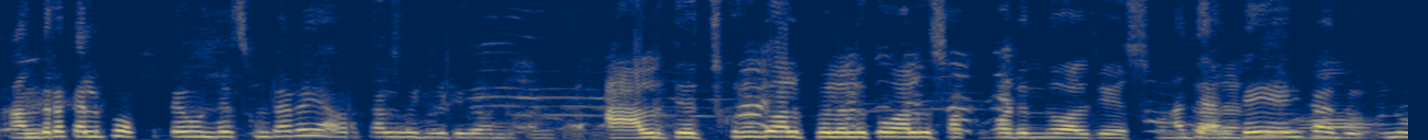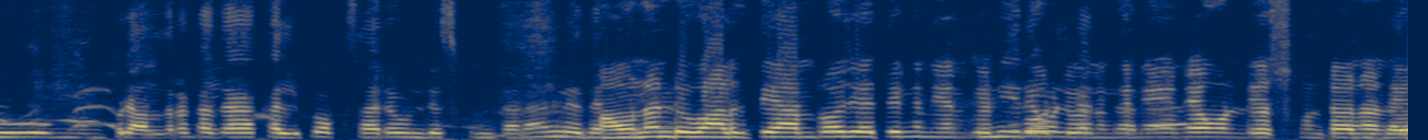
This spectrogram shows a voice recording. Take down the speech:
అందరూ కలిపి ఒక్కటే వండేసుకుంటారా? ఎవరి కలిపి విడివిడిగా వండుకుంటారు? వాళ్ళు తెచ్చుకునేది వాళ్ళ పిల్లలకి వాళ్ళకి సక్కపడింది వాళ్ళు అది చేసుకుంటారు అంటే ఏం కాదు నువ్వు ఇప్పుడు అందరూ కదా కలిపి ఒకసారి వండేసుకుంటారా లేదా? అవునండి వాళ్ళకి తేని రోజు అయితే ఇంక నేను పెట్టుకోవట్లేదు నేనే వండేసుకుంటానండి.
